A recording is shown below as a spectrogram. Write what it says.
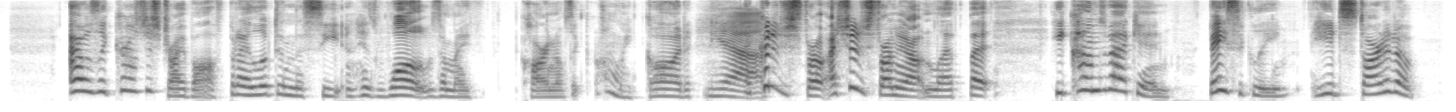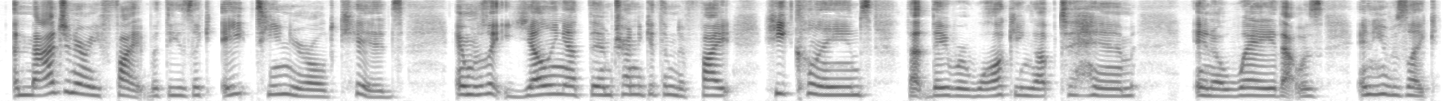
I was like, girl, just drive off. But I looked in the seat and his wallet was in my car. And I was like, oh my God. Yeah. I could have just thrown, I should have just thrown it out and left. But he comes back in. Basically, he had started a imaginary fight with these like 18 year old kids and was like yelling at them, trying to get them to fight. He claims that they were walking up to him in a way that was, and he was like,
